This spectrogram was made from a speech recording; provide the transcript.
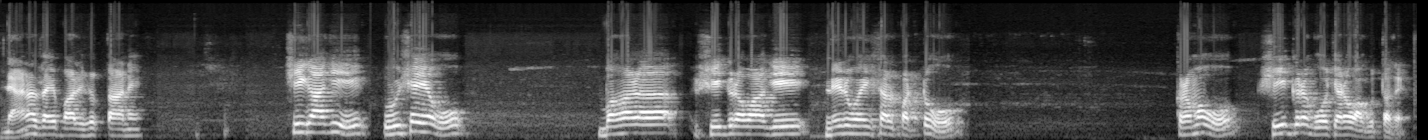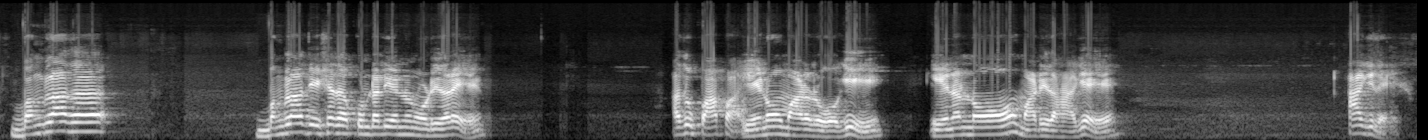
ಜ್ಞಾನ ದಯಪಾಲಿಸುತ್ತಾನೆ. ಹೀಗಾಗಿ ವಿಷಯವು ಬಹಳ ಶೀಘ್ರವಾಗಿ ನಿರ್ವಹಿಸಲ್ಪಟ್ಟು ಕ್ರಮವು ಶೀಘ್ರ ಗೋಚರವಾಗುತ್ತದೆ. ಬಂಗ್ಲಾದ ಬಾಂಗ್ಲಾದೇಶದ ಕುಂಡಲಿಯನ್ನು ನೋಡಿದರೆ ಅದು ಪಾಪ. ಏನೋ ಮಾಡಲು ಹೋಗಿ ಏನನ್ನೋ ಮಾಡಿದ ಹಾಗೆ ಆಗಿದೆ.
